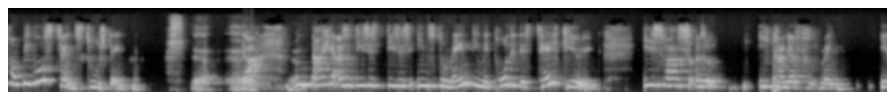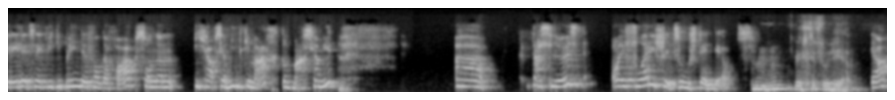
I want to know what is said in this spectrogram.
von Bewusstseinszuständen. Ja, äh, ja, ja, Und daher, also dieses, dieses Instrument, die Methode des Zellclearing, ist was, also ich kann ja, ich mein, ich rede jetzt nicht wie die Blinde von der Farbe, sondern ich habe es ja mitgemacht und mache es ja mit. Äh, das löst euphorische Zustände aus. Mhm, Glücksgefühle, ja. Ja,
